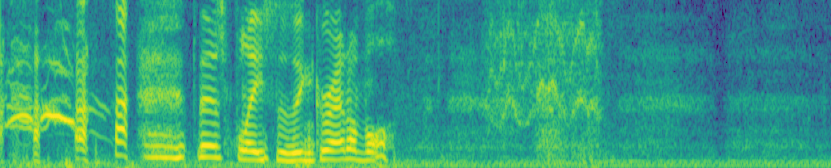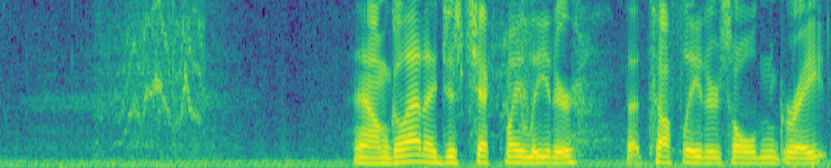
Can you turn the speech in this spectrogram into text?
this place is incredible. Now I'm glad I just checked my leader. That tough leader's holding great.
